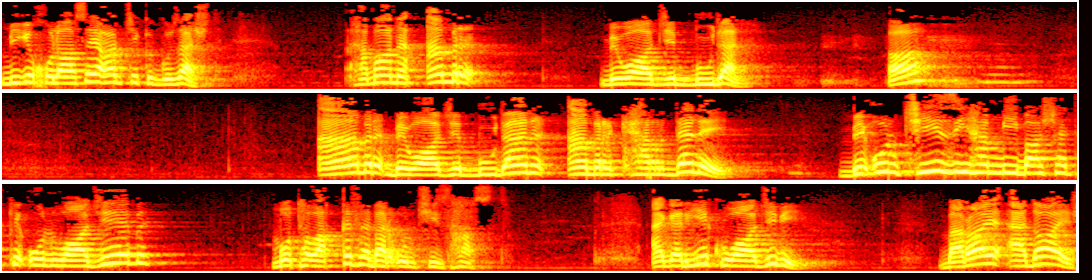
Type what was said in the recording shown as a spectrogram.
میگه خلاصه آنچه که گذشت. همان امر به واجب بودن. آه؟ امر به واجب بودن امر کردن به اون چیزی هم می باشد که اون واجب متوقف بر اون چیز هست. اگر یک واجبی برای ادایش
